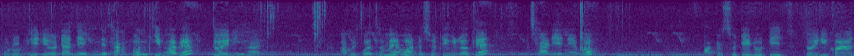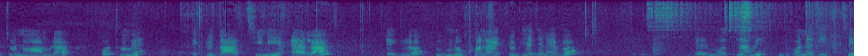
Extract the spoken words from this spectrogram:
পুরো ভিডিওটা দেখতে থাকুন কীভাবে তৈরি হয়। আমি প্রথমে মটরশুঁটিগুলোকে ছাড়িয়ে নেব। মটরশুঁটির রুটি তৈরি করার জন্য আমরা প্রথমে একটু দারচিনি, এলাচ, এগুলো শুকনো খোলা একটু ভেজে নেব। এর মধ্যে আমি ধনে দিচ্ছি।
